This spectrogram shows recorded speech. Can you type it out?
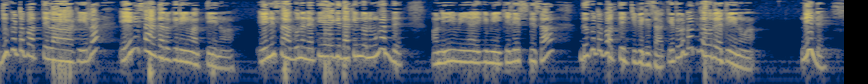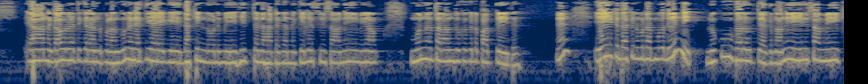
දුකට පත්වෙලා කියලා ඒ නිසා කරු කිරීමත් තියෙනවා. ඒ නිසා ගුණ නැතියයගේ දකින්න ඕනමුගක්ද. අනීමියයගේ මේ කෙලෙස් නිසා දුකට පත්තිච්චි පිරිසක්. එතකොටත් ගෞර ඇතියෙනවා. නේද. යාන ගෞර ඇති කරන්න පුළන් ගුණ නැති අයගේ දකිින් ඕන මේ හිත්තල හටගන්න කෙලෙස් විසානේමයක් මුන්න තරන්දුකට පත්තේද. ඒක දකිනකොටත් මොකද වෙන්නේ? ලොකු ගරුත්තයක් නනේ ඒ නිසා මේක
